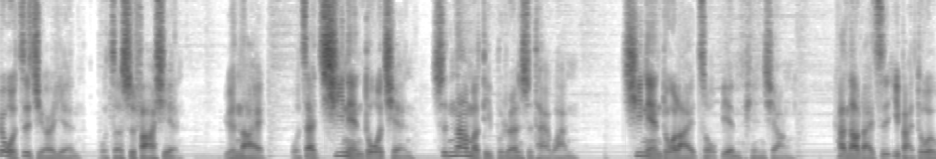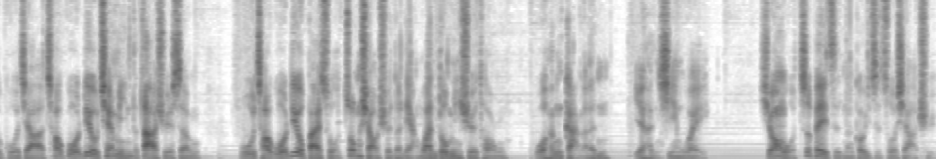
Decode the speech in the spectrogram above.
就我自己而言，我则是发现，原来我在七年多前是那么的不认识台湾，七年多来走遍偏乡，看到来自一百多个国家、超过六千名的大学生。服务超过六百所中小学的两万多名学童，我很感恩，也很欣慰。希望我这辈子能够一直做下去。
